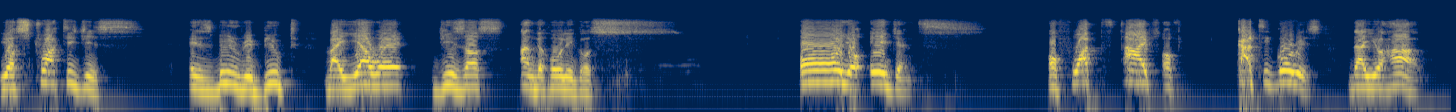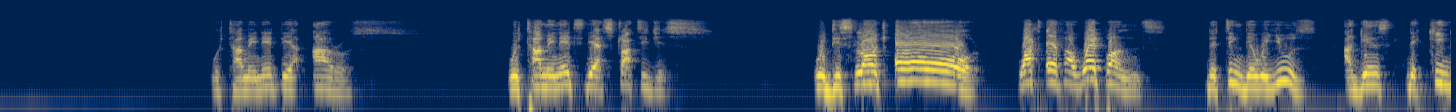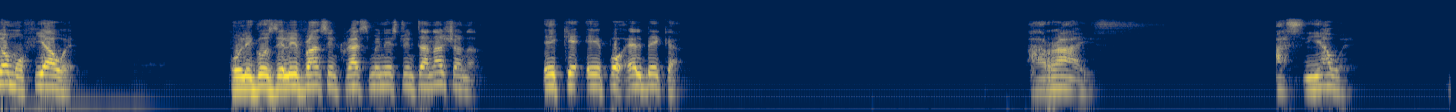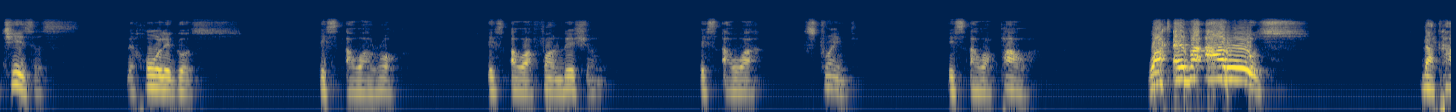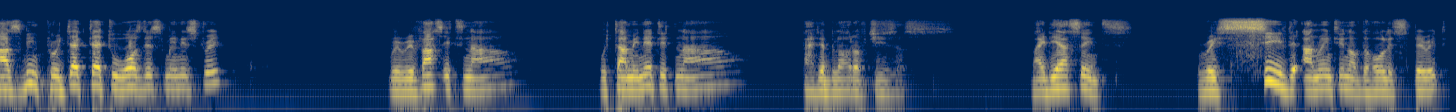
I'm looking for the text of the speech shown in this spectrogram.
your strategies is being rebuked by Yahweh, Jesus, and the Holy Ghost. All your agents of what types of categories that you have, we terminate their arrows. We terminate their strategies. We dislodge all whatever weapons they think they will use against the kingdom of Yahweh. Holy Ghost Deliverance in Christ Ministry International, aka Paul L. Arise as Yahweh Jesus, the Holy Ghost, is our rock, is our foundation, is our strength, is our power. Whatever arrows that has been projected towards this ministry, we reverse it now, we terminate it now by the blood of Jesus. My dear saints, receive the anointing of the Holy Spirit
